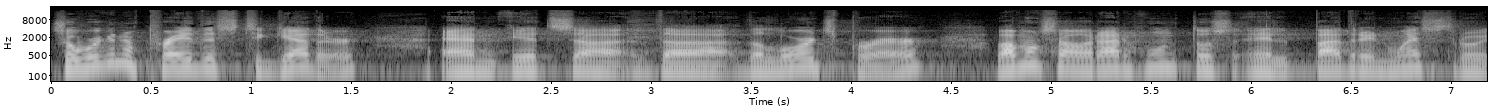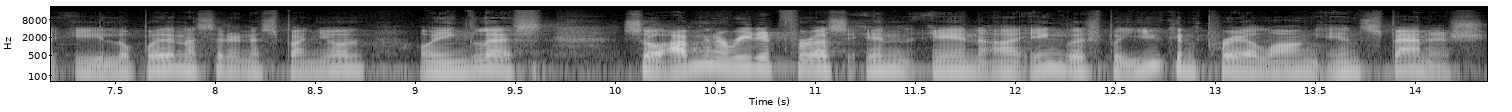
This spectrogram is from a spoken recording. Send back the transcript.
So we're going to pray this together, and it's uh, the, the Lord's Prayer. Vamos a orar juntos el Padre Nuestro y lo pueden hacer en español o inglés. So I'm going to read it for us in, in uh, English, but you can pray along in Spanish.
